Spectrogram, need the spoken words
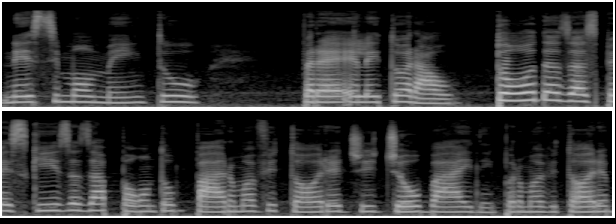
nesse momento pré-eleitoral. Todas as pesquisas apontam para uma vitória de Joe Biden, para uma vitória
